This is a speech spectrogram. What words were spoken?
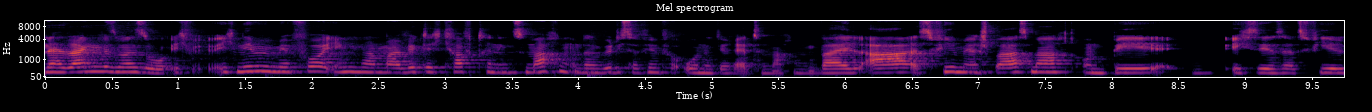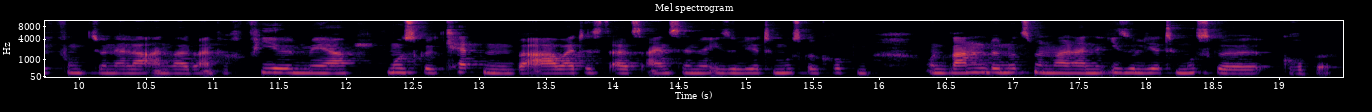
na, sagen wir es mal so, ich, ich nehme mir vor, irgendwann mal wirklich Krafttraining zu machen und dann würde ich es auf jeden Fall ohne Geräte machen, weil A, es viel mehr Spaß macht und B, ich sehe es als viel funktioneller an, weil du einfach viel mehr Muskelketten bearbeitest als einzelne isolierte Muskelgruppen. Und wann benutzt man mal eine isolierte Muskelgruppe?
